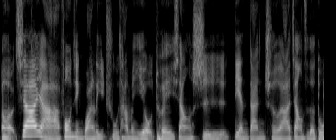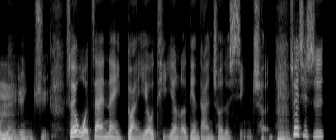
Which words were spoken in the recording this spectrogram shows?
呃西拉雅风景管理处他们也有推像是电单车啊这样子的多元嗯运具，所以我在那一段也有体验了电单车的行程。嗯，所以其实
